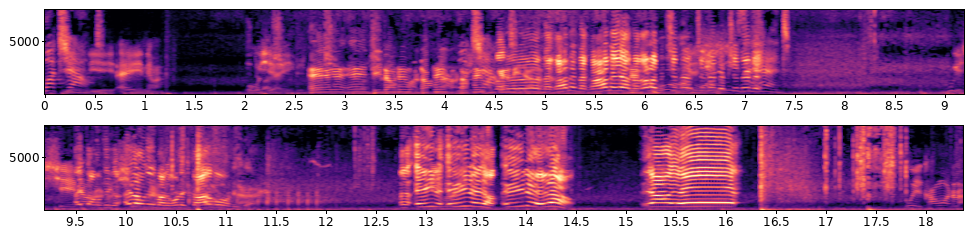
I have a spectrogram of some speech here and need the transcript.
Watch out! ဒီအဲ့နေမှာအေးအေးဒီတောင်ထဲမှာတောင်ထဲမှာတောင်ထဲမှာငါကဲနေတို့တာငကားနဲ့ငကားနဲ့ရငကားတော့ချင်းနေချင်းနေ Enemies ချင်းနေ ahead. ဦးဝေရှယ်အဲ့တောင်တွေကအဲ့တောင်တွေမှာတော့ကားခေါ်နေတာအေးနေအေးနေရောက်အေးနေရောက်ရရဲဦးဝေခေါင်းမတလားဦးဝေ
